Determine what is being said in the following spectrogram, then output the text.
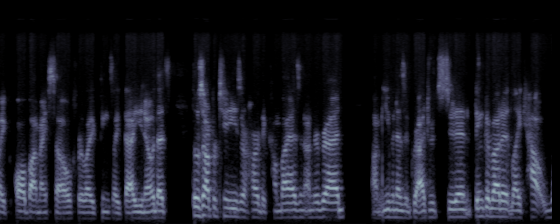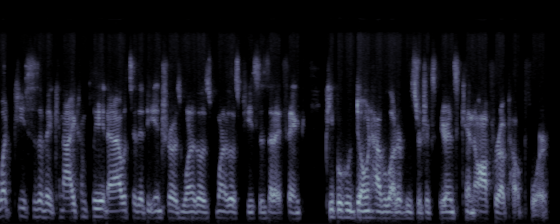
like all by myself or like things like that you know? That's those opportunities are hard to come by as an undergrad um, even as a graduate student. Think about it like how what pieces of it can i complete? And i would say that the intro is one of those one of those pieces that i think people who don't have a lot of research experience can offer up help for.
